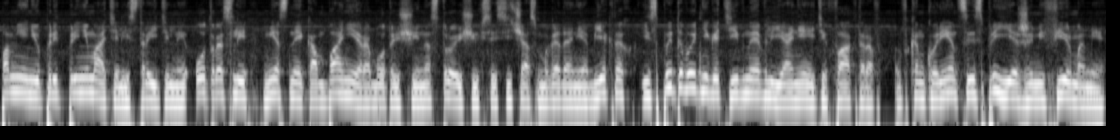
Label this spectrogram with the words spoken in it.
По мнению предпринимателей строительной отрасли, местные компании, работающие на строящихся сейчас в Магадане объектах, испытывают негативное влияние этих факторов в конкуренции с приезжими фирмами.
